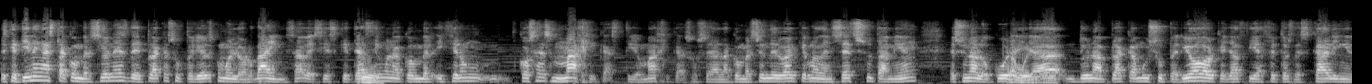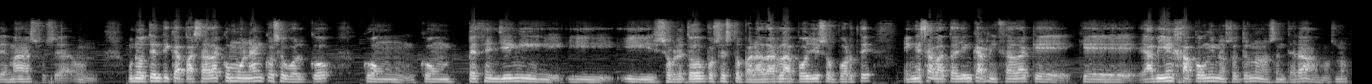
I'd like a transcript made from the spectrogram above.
es que tienen hasta conversiones de placas superiores como el Ordain, ¿sabes? Y es que te hacen Mm. una conver hicieron cosas mágicas, tío, mágicas. O sea, la conversión del Valkyrie no Densetsu también es una locura. Muy ya de una placa muy superior, que ya hacía efectos de scaling y demás. O sea, un- una auténtica pasada como Namco se volcó con, con PC Engine y, y- y sobre todo, pues esto, para darle apoyo y soporte en esa batalla encarnizada que, que había en Japón y nosotros no nos enterábamos, ¿no?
